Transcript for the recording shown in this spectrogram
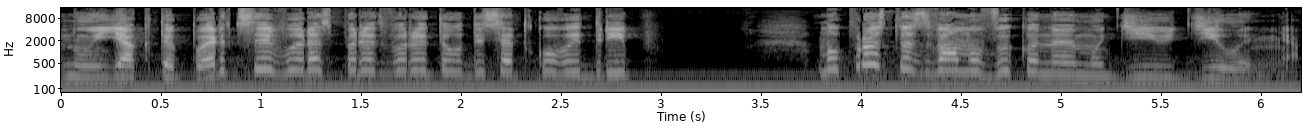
ну і як тепер цей вираз перетворити у десятковий дріб? Ми просто з вами виконуємо дію ділення.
